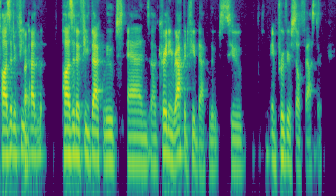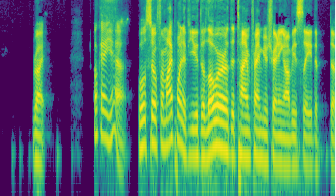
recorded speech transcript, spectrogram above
positive feedback, positive feedback loops, and uh, creating rapid feedback loops to improve yourself faster. Right. Okay. Yeah. Well, so from my point of view, the lower the time frame you're trading, obviously, the the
